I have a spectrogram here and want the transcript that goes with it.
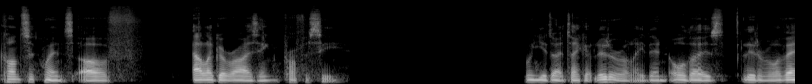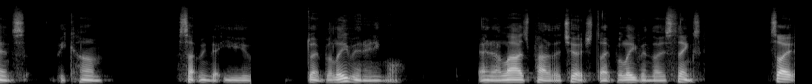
consequence of allegorizing prophecy when you don't take it literally, then all those literal events become something that you don't believe in anymore. And a large part of the church don't believe in those things. So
